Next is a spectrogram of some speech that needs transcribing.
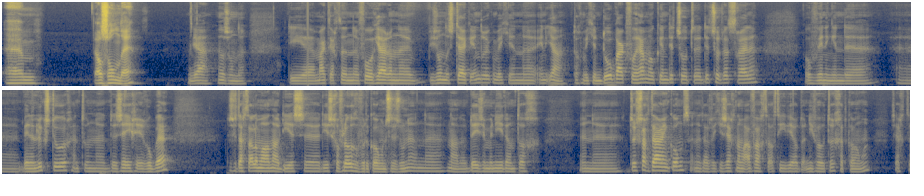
Ehm, wel zonde, hè? Ja, heel zonde. Die eh, maakte echt een, vorig jaar een bijzonder sterke indruk. Een beetje een, in, ja, toch een beetje een doorbraak voor hem, ook in dit soort, dit soort wedstrijden. Overwinning in de Benelux Tour en toen de zege in Roubaix. Dus we dachten allemaal, nou, die is, eh, die is gevlogen voor de komende seizoenen. En eh, nou, op deze manier dan toch een eh, terugslag daarin komt. En inderdaad, wat je zegt, nou maar afwachten of hij weer op dat niveau terug gaat komen. Het is echt,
